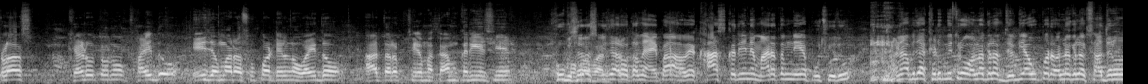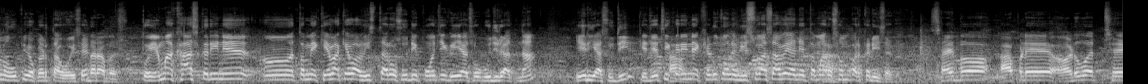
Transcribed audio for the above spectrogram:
પ્લસ ખેડૂતોનો ફાયદો એ જ અમારા સુપર ટેલનો વાયદો આ તરફથી અમે કામ કરીએ છીએ. ખૂબ સરસ વિચારો તમે આપ્યા. હવે ખાસ કરીને મારે તમને એ પૂછવું હતું. ઘણા બધા ખેડૂત મિત્રો અલગ અલગ જગ્યા ઉપર અલગ અલગ સાધનોનો ઉપયોગ કરતા હોય છે. બરાબર. તો એમાં ખાસ કરીને તમે કેવા કેવા વિસ્તારો સુધી પહોંચી ગયા છો ગુજરાતના એરિયા સુધી કે જેથી કરીને ખેડૂતોને વિશ્વાસ આવે અને તમારો સંપર્ક કરી શકે? સાહેબ આપણે હળવદ છે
